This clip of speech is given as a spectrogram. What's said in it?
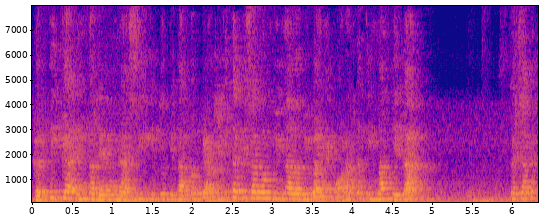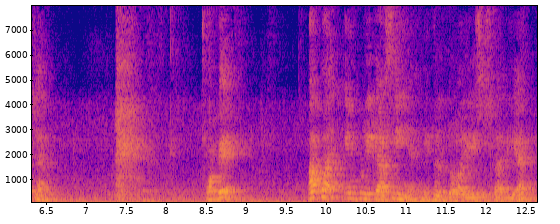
ketika interdenominasi itu kita pegang, kita bisa membina lebih banyak orang ketimbang kita pecah-pecah. Oke? Apa implikasinya? Itu doa Yesus tadi ya.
